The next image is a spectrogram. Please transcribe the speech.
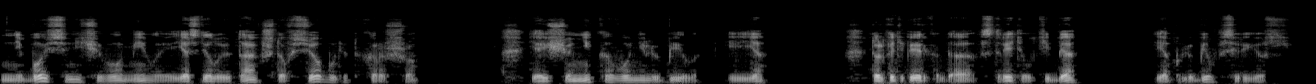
Не бойся ничего, милая, я сделаю так, что все будет хорошо. Я еще никого не любила, и я. Только теперь, когда встретил тебя, я полюбил всерьез.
